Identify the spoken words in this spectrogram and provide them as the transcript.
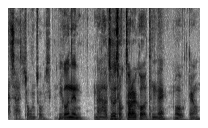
아주 조금 조금씩. 이거는 아주 적절할 것 같은데 먹어볼게요.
